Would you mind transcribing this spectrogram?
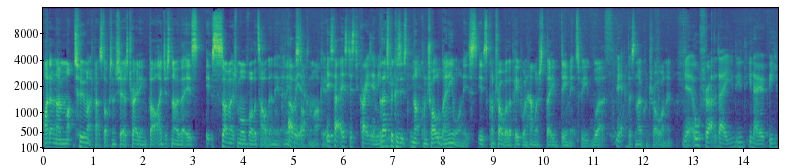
I don't know mu- too much about stocks and shares trading, but I just know that it's it's so much more volatile than any, any other stock in the market. Oh, It's, it's just crazy. I mean, but that's because it's not controlled by anyone. It's it's controlled by the people and how much they deem it to be worth. Yeah. There's no control on it. yeah, all throughout the day, you, you know, it'd be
